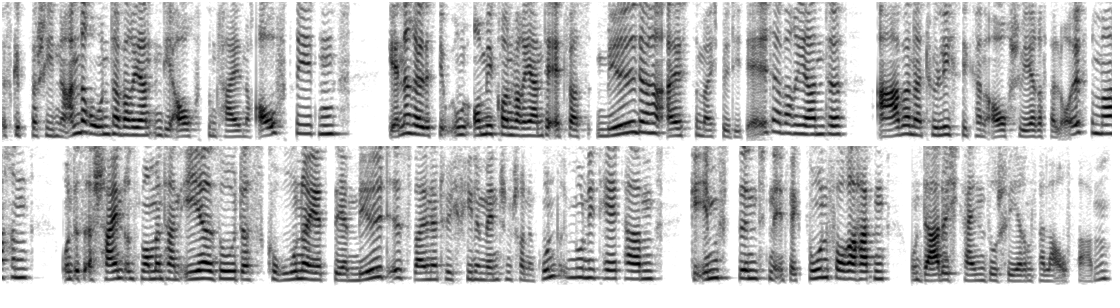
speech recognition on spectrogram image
Es gibt verschiedene andere Untervarianten, die auch zum Teil noch auftreten. Generell ist die Omikron-Variante etwas milder als zum Beispiel die Delta-Variante, aber natürlich, sie kann auch schwere Verläufe machen. Und es erscheint uns momentan eher so, dass Corona jetzt sehr mild ist, weil natürlich viele Menschen schon eine Grundimmunität haben, geimpft sind, eine Infektion vorher hatten und dadurch keinen so schweren Verlauf haben.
